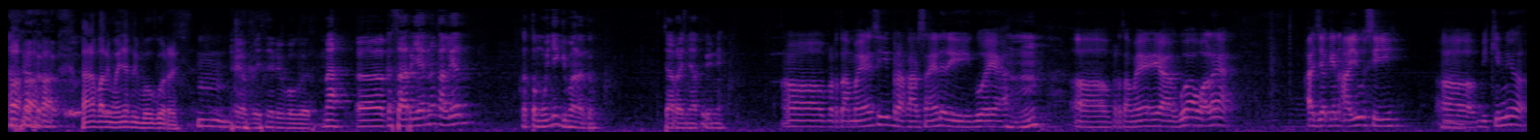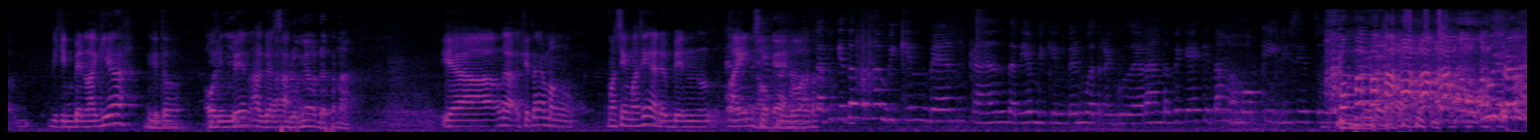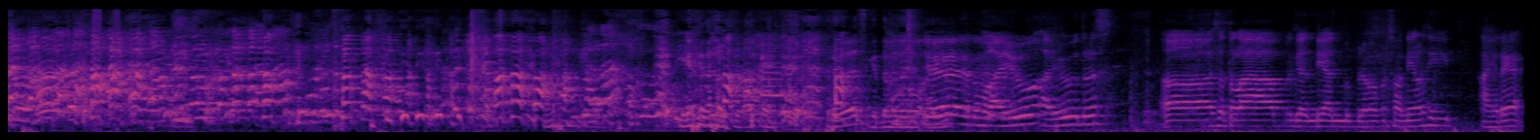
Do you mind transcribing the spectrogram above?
Karena paling banyak di Bogor ya. Hmm. ya biasanya di Bogor. Nah, eh, kesehariannya kalian ketemunya gimana tuh? Cara nyatuinnya? Uh, pertamanya sih prakarsanya dari gue ya. Mhm. Uh, pertamanya ya gue awalnya ajakin Ayu sih uh, bikin yuk bikin band lagi ya gitu. Oh, bikin band agak sebelumnya udah pernah. ya nggak kita emang masing-masing ada band lain sih Oke. di luar. tapi kita pernah bikin band kan tadinya bikin band buat reguleran tapi kayak kita nggak hoki di situ laku. Oke. Terus ketemu. Iya, ketemu Ayu, Ayu terus uh, setelah pergantian beberapa personil sih akhirnya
